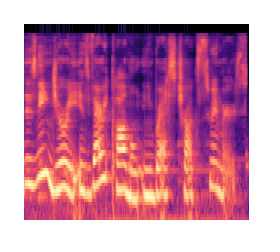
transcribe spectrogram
This injury is very common in breaststroke swimmers.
